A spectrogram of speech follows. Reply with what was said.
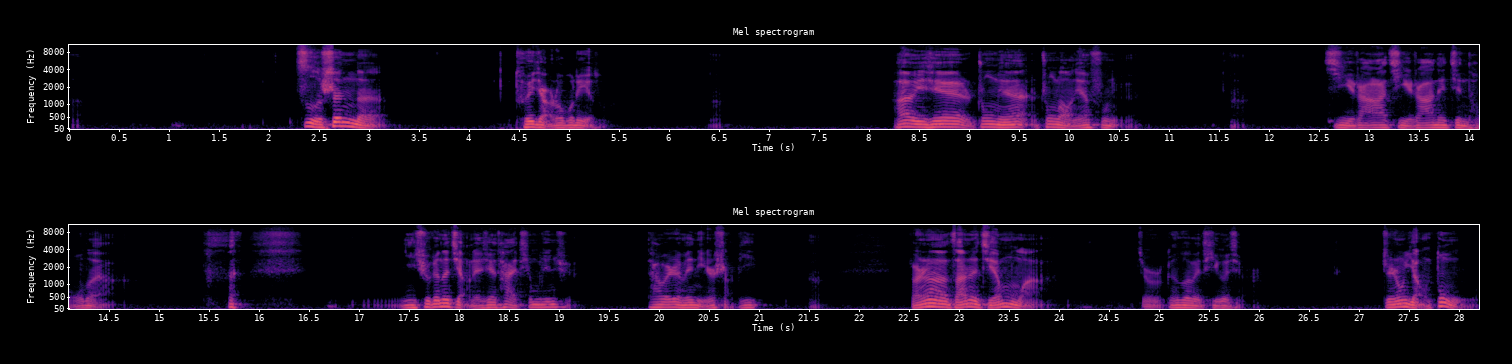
啊，自身的腿脚都不利索，啊，还有一些中年、中老年妇女，啊，叽喳叽喳那劲头子呀，你去跟他讲这些，他也听不进去，他会认为你是傻逼，啊，反正咱这节目啊。就是跟各位提个醒这种养动物，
